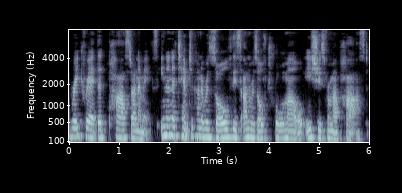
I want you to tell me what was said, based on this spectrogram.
recreate the past dynamics in an attempt to kind of resolve this unresolved trauma or issues from our past.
